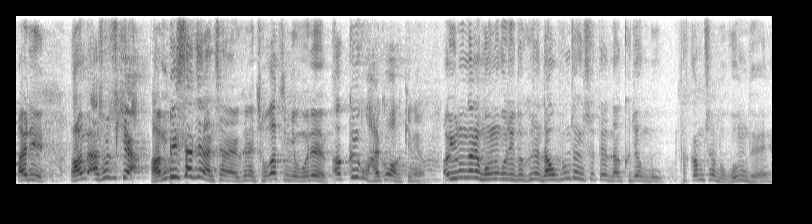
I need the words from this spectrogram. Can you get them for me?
아니 안, 아, 솔직히 안 비싸진 않잖아요. 그냥 저 같은 경우는 아 끌고 갈 것 같긴 해요. 아 이런 날에 먹는 거지. 너 그냥 나 혼자 있을 때 나 그냥 뭐 닭가슴살 먹으면 돼어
